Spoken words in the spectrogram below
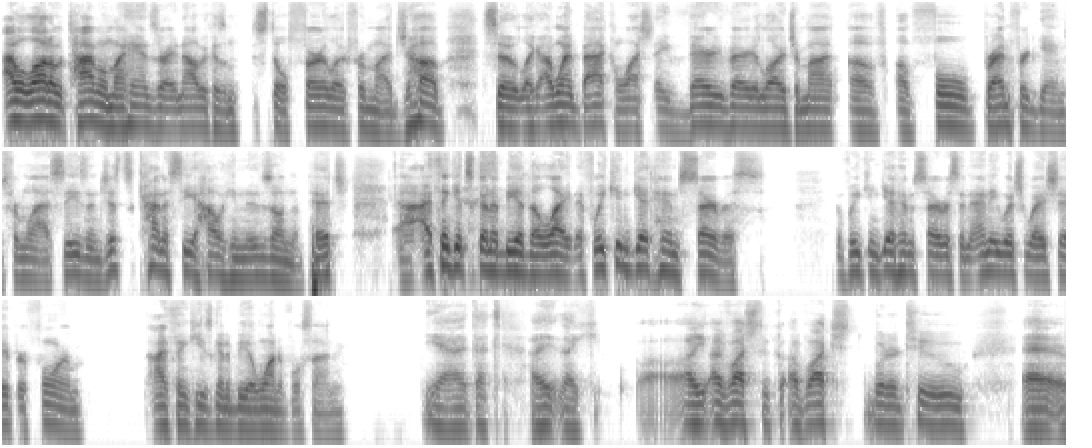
I have a lot of time on my hands right now because I'm still furloughed from my job. So like I went back and watched a very very large amount of of full Brentford games from last season just to kind of see how he moves on the pitch. Uh, I think it's going to be a delight if we can get him service. If we can get him service in any which way, shape, or form, I think he's going to be a wonderful signing. Yeah, that's I like. I, I've watched the, I've watched one or two, uh,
